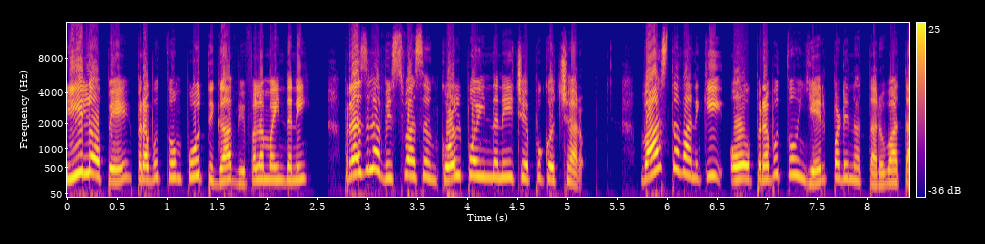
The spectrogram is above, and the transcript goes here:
ఈలోపే ప్రభుత్వం పూర్తిగా విఫలమైందని ప్రజల విశ్వాసం కోల్పోయిందని చెప్పుకొచ్చారు. వాస్తవానికి ఓ ప్రభుత్వం ఏర్పడిన తరువాత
